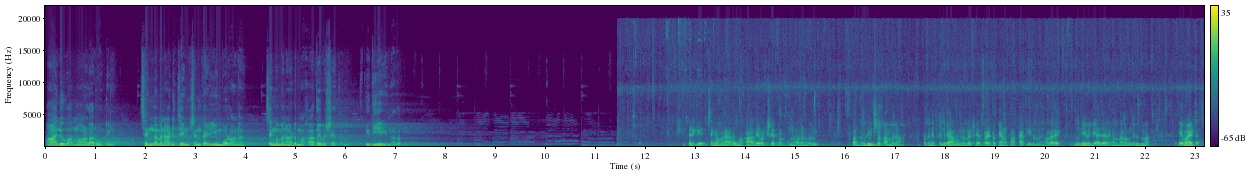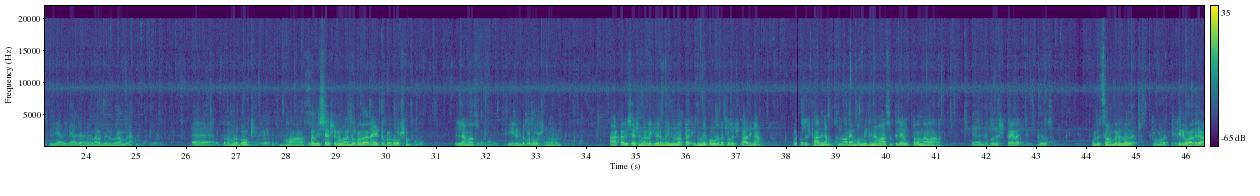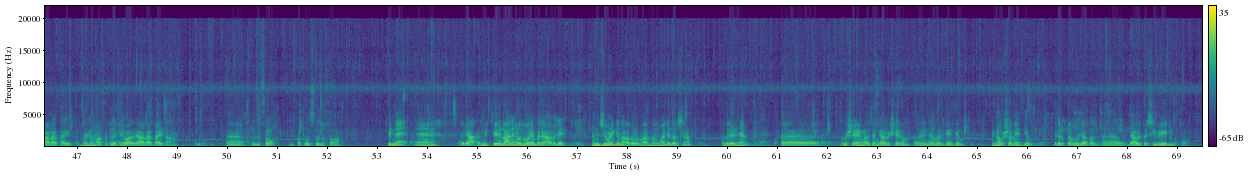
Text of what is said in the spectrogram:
ആലുവ മാള റൂട്ടിൽ ചെങ്ങമനാട് ജംഗ്ഷൻ കഴിയുമ്പോഴാണ് ചെങ്ങമനാട് മഹാദേവ ക്ഷേത്രം സ്ഥിതി ചെയ്യുന്നത്. ശരിക്ക് ചെങ്ങമനാട് മഹാദേവ ക്ഷേത്രം എന്ന് പറയുന്ന ഒരു പദ്ധതിയിൽപ്പെട്ട അമ്പലമാണ്. പതിനെട്ട് ഗ്രാമങ്ങളുടെ ക്ഷേത്രമായിട്ടൊക്കെയാണ് കണക്കാക്കിയിരുന്നത്. വളരെ വലിയ വലിയ ആചാരങ്ങൾ നടന്നിരുന്ന ഏമായിട്ട് വലിയ വലിയ ആചാരങ്ങൾ നടന്നിരുന്ന ഒരു അമ്പലമാണ്. ഇപ്പം നമ്മളിപ്പോൾ മാസവിശേഷങ്ങൾ പറയുമ്പോൾ പ്രധാനമായിട്ട് പ്രദോഷം എല്ലാ മാസവും ഈ രണ്ട് പ്രദോഷങ്ങളുണ്ട്. ആട്ടവിശേഷങ്ങളിലേക്ക് വരുമ്പോൾ ഇന്നത്തെ ഇന്നിപ്പോൾ ഇവിടുത്തെ പ്രതിഷ്ഠാദിനാണ് പ്രതിഷ്ഠാദിനം എന്ന് പറയുമ്പോൾ മിഥുനമാസത്തിലെ ഉത്തരനാളാണ് ദേവന്റെ പ്രതിഷ്ഠയുടെ ദിവസം. ഉത്സവം വരുന്നത് നമ്മൾ തിരുവാതിര ആറാട്ടായിട്ട് ധനുമാസത്തിലെ തിരുവാതിര ആറാട്ടായിട്ടാണ്. ഉത്സവം പത്ത് ദിവസം ഉത്സവമാണ്. പിന്നെ നിത്യനിദാനങ്ങൾ എന്ന് പറയുമ്പോൾ രാവിലെ അഞ്ച് മണിക്ക് നട തുറന്നാൽ നിർമാല്യ ദർശനം. അത് കഴിഞ്ഞാൽ അഭിഷേകങ്ങൾ ശംഖാഭിഷേകം അത് കഴിഞ്ഞാൽ മലനേദ്യം പിന്നെ ഉഷനേദ്യം എതിർത്ത പൂജ രാവിലത്തെ ശിവേലി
